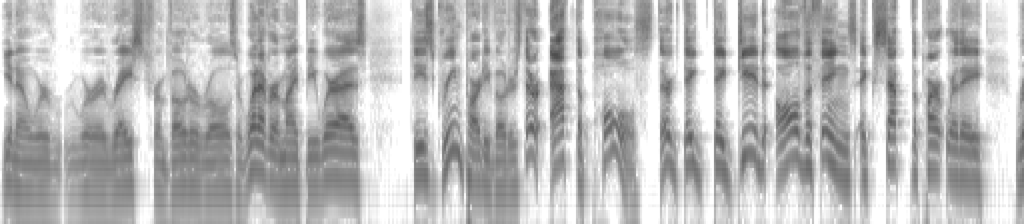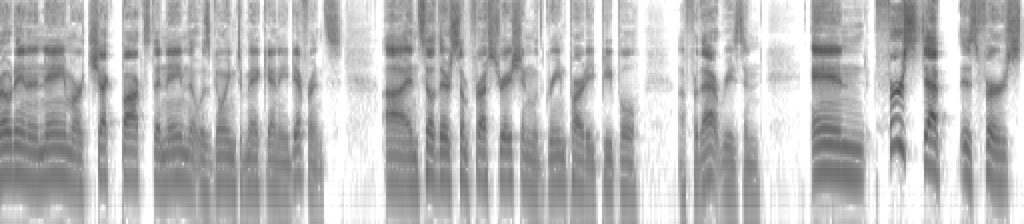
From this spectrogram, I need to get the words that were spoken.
you know, were were erased from voter rolls or whatever it might be, whereas these Green Party voters, they're at the polls. They're they they did all the things except the part where they wrote in a name or checkboxed a name that was going to make any difference. Uh, and so there's some frustration with Green Party people uh, for that reason. And first step is first.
